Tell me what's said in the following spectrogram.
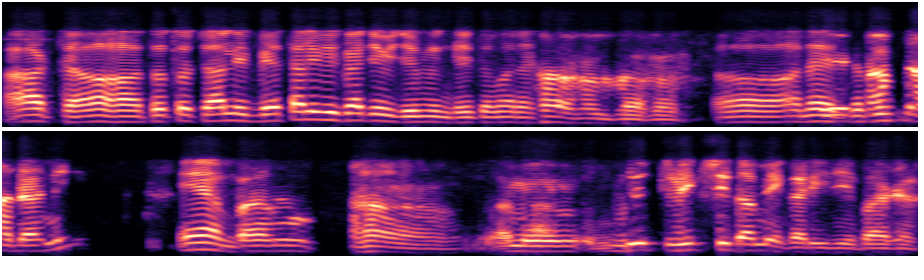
આઠ હા તો તો ચાલીસ બેતાલીસ વીઘા જેવી જમીન થઈ તમારે. અને દાદાની એમ. હા અમે વિક- વિકસિત અમે કરી છે પાછળ.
